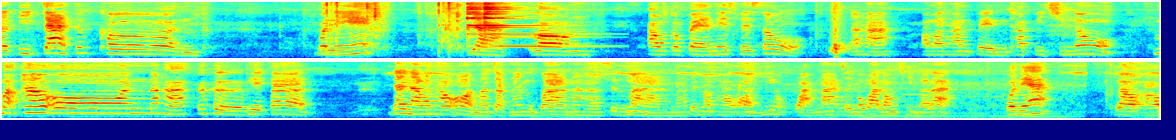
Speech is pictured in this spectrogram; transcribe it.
สวัสดีจ้าทุกคน วันนี้อยากลองเอากาแฟเนสเพรสโซ่นะคะ เอามาทำเป็นคาปูชิโน่มะพร้าวอ่อนนะคะ ก็คือเพี่อกต้าได้น้ำมะพร้าวอ่อนมาจากในหมู่บ้านนะคะ ซื้อมานะเป็นมะพร้าวอ่อนที่หวานมากเลยเมื่อวานลองชิมแล้วล่ะ วันนี้เราเอา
